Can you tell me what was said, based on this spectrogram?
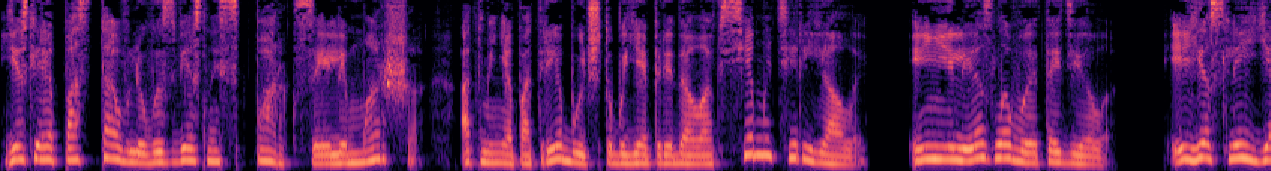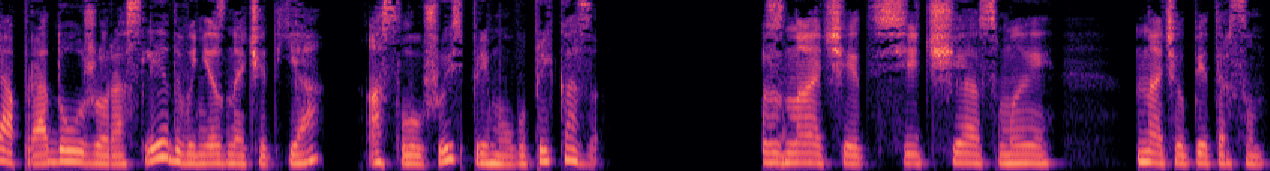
«Если я поставлю в известность Спаркса или Марша, от меня потребуют, чтобы я передала все материалы и не лезла в это дело. И если я продолжу расследование, значит, я ослушаюсь прямого приказа». «Значит, сейчас мы...» — начал Питерсон.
